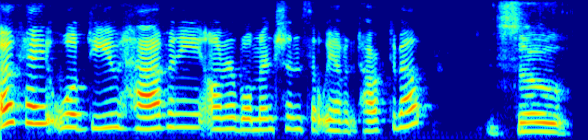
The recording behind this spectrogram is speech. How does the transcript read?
Okay, well, do you have any honorable mentions that we haven't talked about? So,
